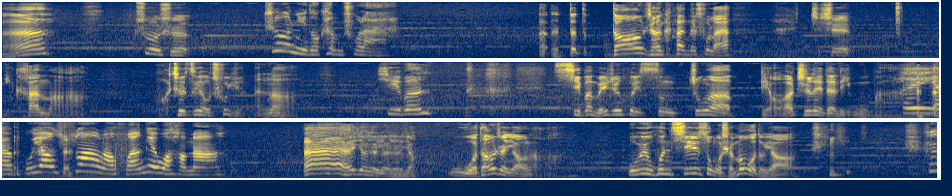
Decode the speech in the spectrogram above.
啊，这是？这你都看不出来？呃，当当当然看得出来。只是，你看嘛，我这次要出远门了，一般 一般没人会送钟啊、表啊之类的礼物吧？哎呀，不要算了，还给我好吗？哎哎哎，要要要要要，我当然要了啊！我未婚妻送我什么我都要。哼，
